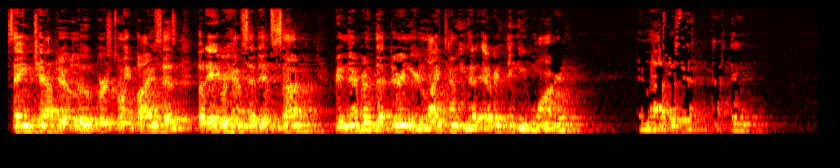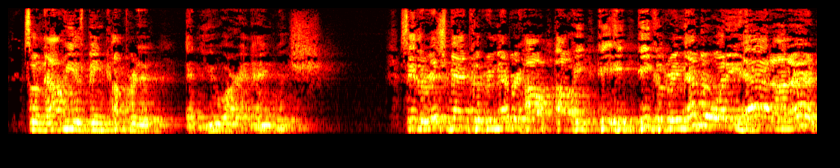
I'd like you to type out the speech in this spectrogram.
Same chapter of Luke, verse 25 says, But Abraham said to his son, Remember that during your lifetime you had everything you wanted, and Lazarus had nothing. So now he is being comforted, and you are in anguish. See, the rich man could remember how, how he, he, he, could remember what he had on earth,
